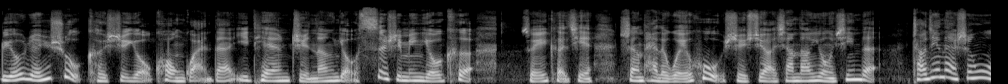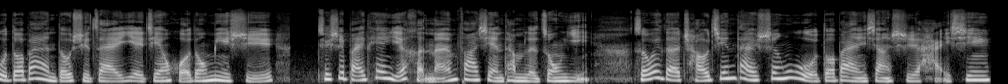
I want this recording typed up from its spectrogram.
旅游人数可是有控管的，一天只能有四十名游客。所以可见，生态的维护是需要相当用心的。潮间带生物多半都是在夜间活动觅食，其实白天也很难发现它们的踪影。所谓的潮间带生物，多半像是海星、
